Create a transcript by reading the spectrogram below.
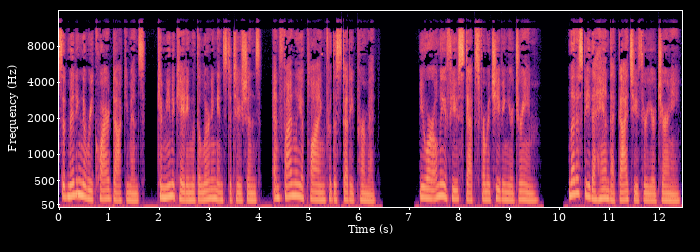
submitting the required documents, communicating with the learning institutions, and finally applying for the study permit. You are only a few steps from achieving your dream. Let us be the hand that guides you through your journey.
